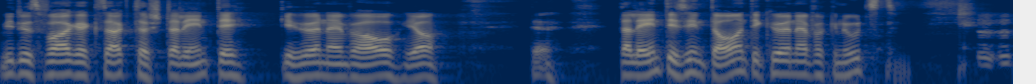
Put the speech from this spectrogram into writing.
wie du es vorher gesagt hast, Talente gehören einfach auch, ja, Talente sind da und die gehören einfach genutzt. Mhm.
